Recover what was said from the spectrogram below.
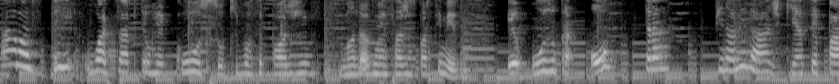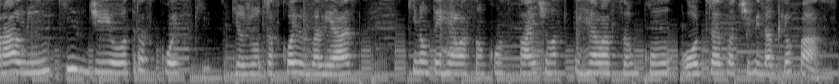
ah, mas tem o WhatsApp tem um recurso que você pode mandar as mensagens para si mesmo. Eu uso para outra finalidade, que é separar links de outras coisas que, que de outras coisas, aliás, que não tem relação com o site, mas que tem relação com outras atividades que eu faço.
